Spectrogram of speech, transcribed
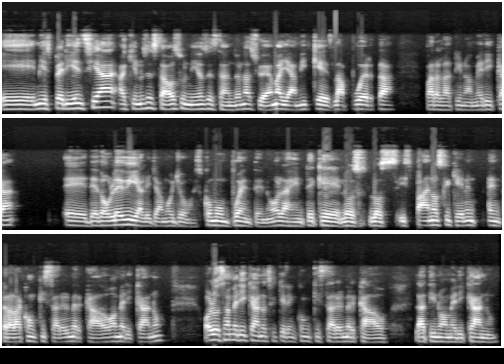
Eh, mi experiencia aquí en los Estados Unidos, estando en la ciudad de Miami, que es la puerta para Latinoamérica, eh, de doble vía, le llamo yo, es como un puente, ¿no? La gente que, los, los hispanos que quieren entrar a conquistar el mercado americano o los americanos que quieren conquistar el mercado latinoamericano.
